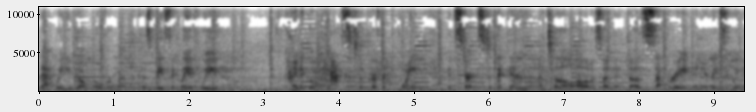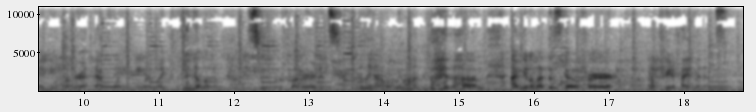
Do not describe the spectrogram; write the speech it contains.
That way you don't over whip. Because basically if we kind of go past the perfect point, it starts to thicken until all of a sudden it does separate and you're basically making butter at that point or like vanilla sweetened butter and it's really not what we want. But um, I'm gonna let this go for about three to five minutes.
